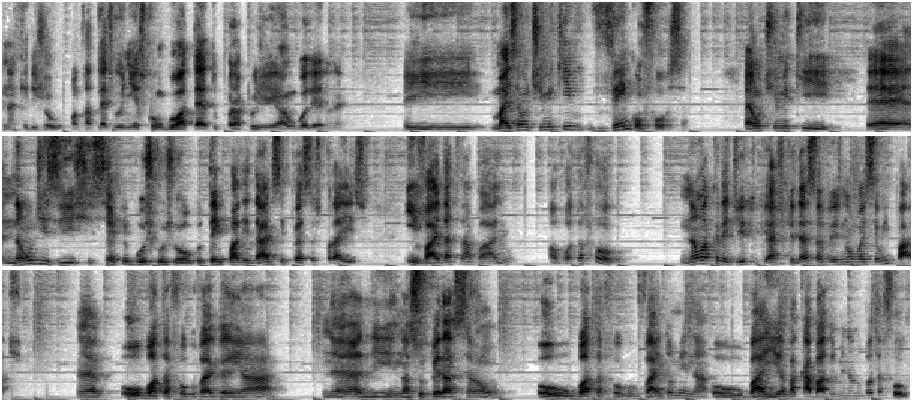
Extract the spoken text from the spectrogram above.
naquele jogo contra o Atlético Goianiense com o gol até do próprio Jean, goleiro, né? E... Mas é um time que vem com força. É um time que é, não desiste, sempre busca o jogo, tem qualidades e peças para isso e vai dar trabalho ao Botafogo. Não acredito que acho que dessa vez não vai ser um empate. Né? Ou o Botafogo vai ganhar né, ali na superação, ou o Botafogo vai dominar, ou o Bahia vai acabar dominando o Botafogo.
